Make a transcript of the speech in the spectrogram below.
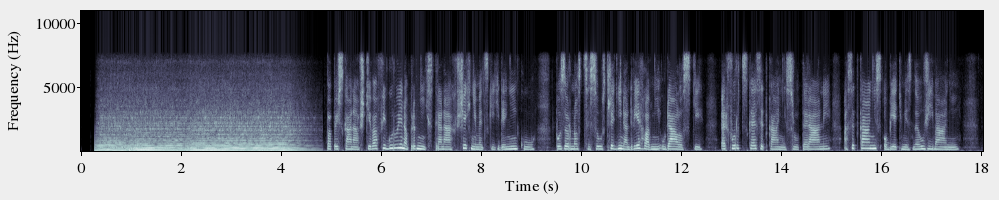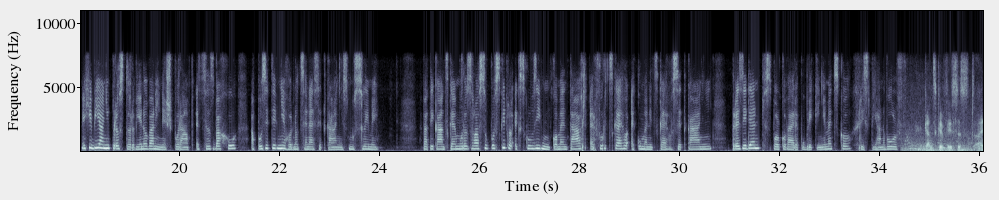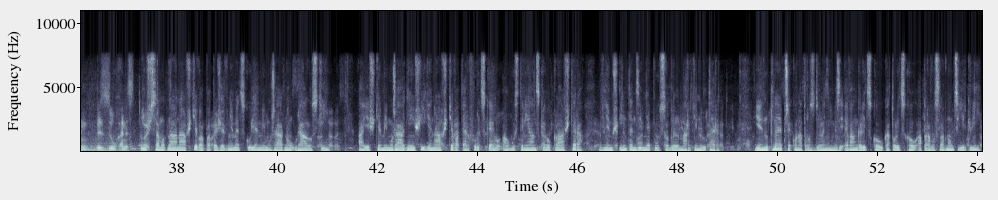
Papežská návštěva figuruje na prvních stranách všech německých deníků. Pozornost se soustředí na dvě hlavní události. Erfurtské setkání s luterány a setkání s oběťmi zneužívání. Nechybí ani prostor věnovaný nešporám v Etzelsbachu a pozitivně hodnocené setkání s muslimy. Vatikánskému rozhlasu poskytl exkluzivní komentář erfurtského ekumenického setkání prezident Spolkové republiky Německo Christian Wolf. Již samotná návštěva papeže v Německu je mimořádnou událostí. A ještě mimořádnější je návštěva erfurtského augustiniánského kláštera, v němž intenzivně působil Martin Luther. Je nutné překonat rozdělení mezi evangelickou, katolickou a pravoslavnou církví.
